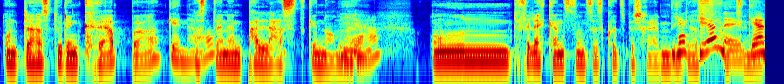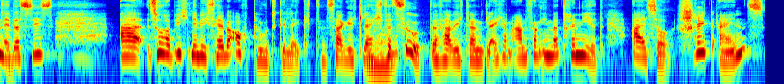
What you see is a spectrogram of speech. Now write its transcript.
Und da hast du den Körper genau. aus deinem Palast genommen. Ja. Und vielleicht kannst du uns das kurz beschreiben, wie ja, das gerne, gerne. gerne. Das ist so habe ich nämlich selber auch Blut geleckt, sage ich gleich mhm. dazu. Das habe ich dann gleich am Anfang immer trainiert. Also Schritt eins:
